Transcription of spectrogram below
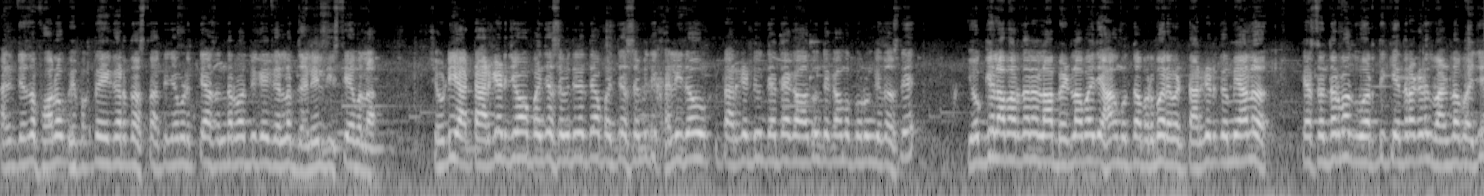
आणि त्याचं फॉलोअप हे फक्त हे करत असतात. त्याच्यामुळे त्या संदर्भात बी काही गलत झालेली दिसते मला. शेवटी टार्गेट जेव्हा पंचायत समितीला तेव्हा पंचायत समिती खाली जाऊन टार्गेट देऊन त्या त्या गावातून ते कामं करून घेत असते. योग्य लाभार्थ्यांना लाभ भेटला पाहिजे हा मुद्दा बरोबर आहे. पण टार्गेट कमी आलं त्या संदर्भात वरती केंद्राकडेच मांडलं पाहिजे.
